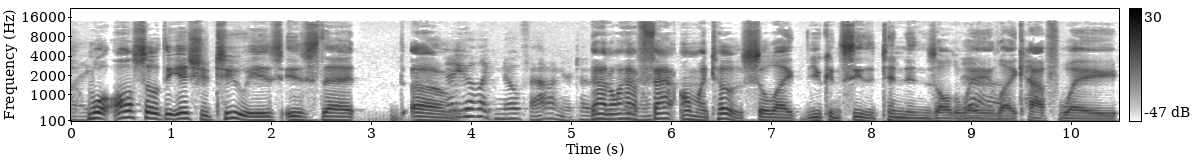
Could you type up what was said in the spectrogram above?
like. Well, also the issue too is is that um, yeah, you have like no fat on your toes. Yeah, I don't have fat on my toes, so like you can see the tendons all the way Yeah. like halfway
